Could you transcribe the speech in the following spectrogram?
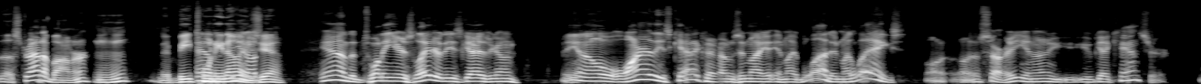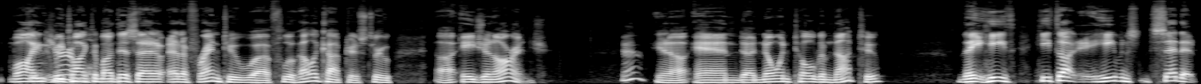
the strata bomber. mm-hmm. The B 29s, yeah. Yeah, then twenty years later, these guys are going. You know, why are these catacombs in my in my blood in my legs? Oh, oh, sorry, you know, you, you get cancer. Well, I, we talked about this at, at a friend who uh, flew helicopters through uh, Agent Orange. Yeah. You know, and uh, no one told him not to. They he he thought he even said that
